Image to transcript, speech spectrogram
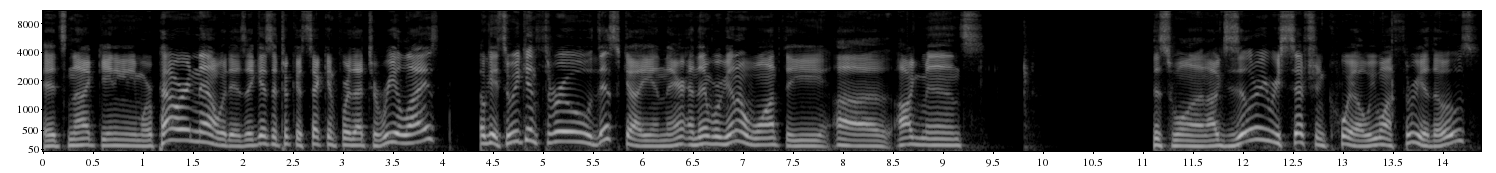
It's not gaining any more power. Now it is. I guess it took a second for that to realize. Okay, so we can throw this guy in there, and then we're gonna want the uh, augments this one, auxiliary reception coil. We want three of those.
